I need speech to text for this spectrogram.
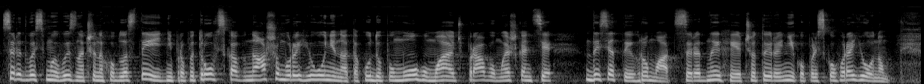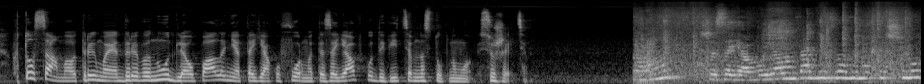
Серед восьми визначених областей Дніпропетровська в нашому регіоні на таку допомогу мають право мешканці 10 громад. Серед них і 4 Нікопольського району. Хто саме отримає деревину для опалення та як оформити заявку? Дивіться в наступному сюжеті. Ще заяву я вам дам, з вами напишемо.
